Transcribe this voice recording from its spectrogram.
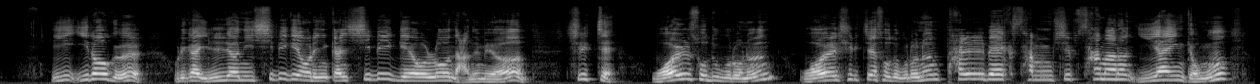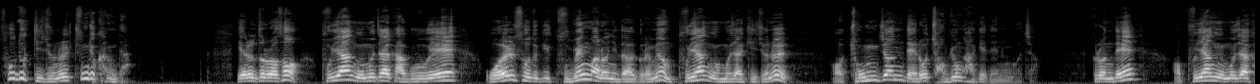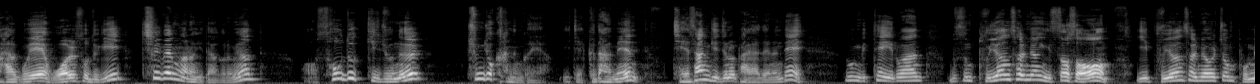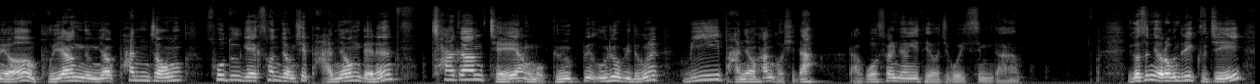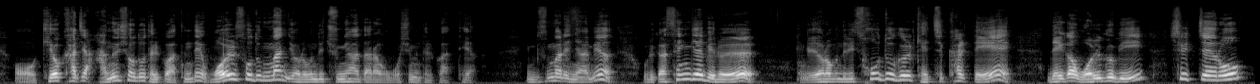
이 1억을 우리가 1년이 12개월이니까 12개월로 나누면 실제 월 소득으로는 월 실제 소득으로는 834만 원 이하인 경우 소득 기준을 충족합니다. 예를 들어서 부양 의무자 가구의 월 소득이 900만 원이다 그러면 부양 의무자 기준을 어, 종전대로 적용하게 되는 거죠. 그런데 어, 부양 의무자 가구의 월 소득이 700만 원이다 그러면 어, 소득 기준을 충족하는 거예요. 이제 그 다음엔 재산 기준을 봐야 되는데 그 밑에 이러한 무슨 부연 설명이 있어서 이 부연 설명을 좀 보면 부양 능력 판정 소득액 선정 시 반영되는 차감 제외 항목 교육비 의료비 등을 미반영한 것이다 라고 설명이 되어지고 있습니다 이것은 여러분들이 굳이 어, 기억하지 않으셔도 될 것 같은데 월 소득만 여러분들이 중요하다라고 보시면 될 것 같아요. 무슨 말이냐면 우리가 생계비를 여러분들이 소득을 계측할 때에 내가 월급이 실제로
